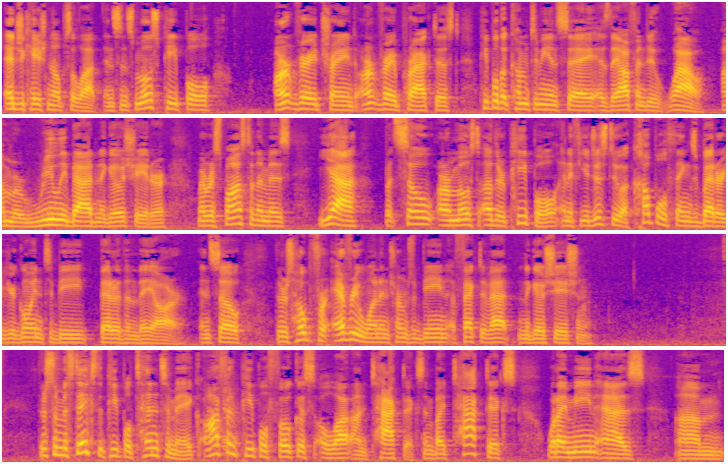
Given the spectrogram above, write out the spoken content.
education helps a lot. And since most people aren't very trained, aren't very practiced, people that come to me and say, as they often do, wow, I'm a really bad negotiator, my response to them is, yeah, but so are most other people. And if you just do a couple things better, you're going to be better than they are. And so there's hope for everyone in terms of being effective at negotiation. There's some mistakes that people tend to make. Often people focus a lot on tactics. And by tactics, what I mean as um,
